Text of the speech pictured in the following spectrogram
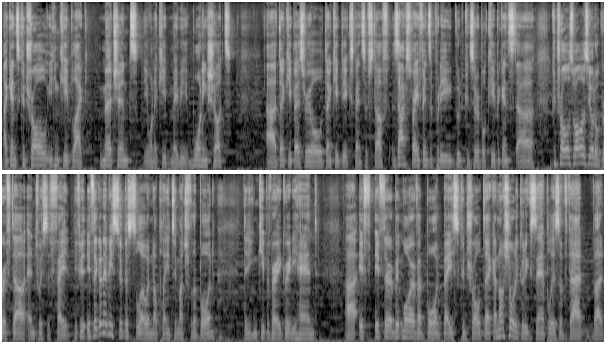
Against Control, you can keep like Merchant, you want to keep maybe Warning Shot, uh, don't keep Ezreal, don't keep the expensive stuff. Zap Sprayfin's a pretty good considerable keep against uh, Control as well as Yordle Grifter and Twist of Fate. If, you, if they're going to be super slow and not playing too much for the board, then you can keep a very greedy hand. Uh, if, if they're a bit more of a board-based control deck, I'm not sure what a good example is of that, but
